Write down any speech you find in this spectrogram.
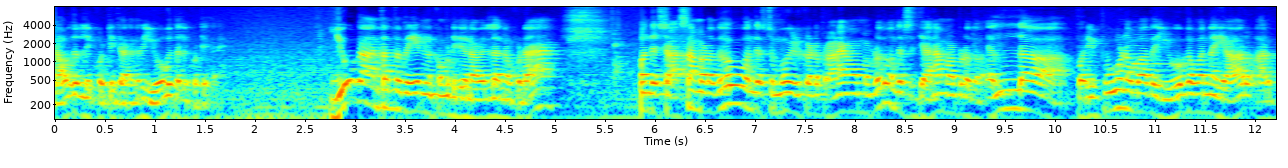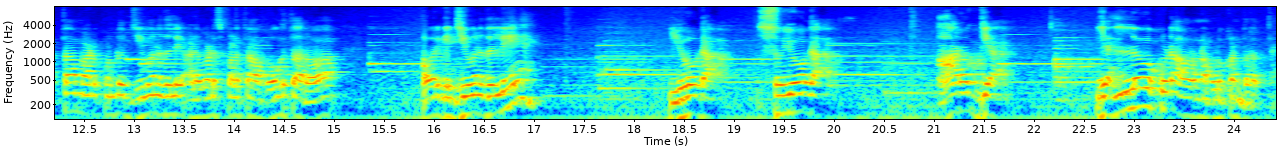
ಯಾವುದರಲ್ಲಿ ಕೊಟ್ಟಿದ್ದಾರೆ ಅಂದರೆ ಯೋಗದಲ್ಲಿ ಕೊಟ್ಟಿದ್ದಾರೆ. ಯೋಗ ಅಂತಂದ್ರೆ ಏನು ಅನ್ಕೊಂಡ್ಬಿಟ್ಟಿದ್ದೀವಿ ನಾವೆಲ್ಲನೂ ಕೂಡ? ಒಂದಷ್ಟು ಆಸನ ಮಾಡೋದು, ಒಂದಷ್ಟು ಮೂವ್ ಇಟ್ಕೊಂಡು ಪ್ರಾಣಾಯಾಮ ಮಾಡೋದು ಒಂದಷ್ಟು ಧ್ಯಾನ ಮಾಡ್ಬಿಡೋದು. ಎಲ್ಲ ಪರಿಪೂರ್ಣವಾದ ಯೋಗವನ್ನು ಯಾರು ಅರ್ಥ ಮಾಡಿಕೊಂಡು ಜೀವನದಲ್ಲಿ ಅಳವಡಿಸ್ಕೊಳ್ತಾ ಹೋಗ್ತಾರೋ ಅವರಿಗೆ ಜೀವನದಲ್ಲಿ ಯೋಗ, ಸುಯೋಗ, ಆರೋಗ್ಯ ಎಲ್ಲವೂ ಕೂಡ ಅವ್ರನ್ನ ಹುಡ್ಕೊಂಡು ಬರುತ್ತೆ.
